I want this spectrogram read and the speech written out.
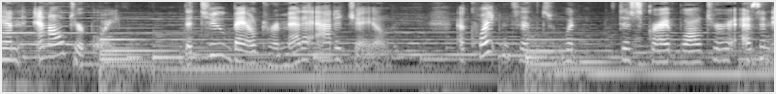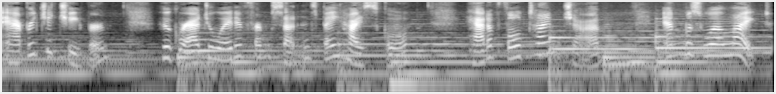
and an altar boy. The two bailed Remeta out of jail. Acquaintances would describe Walter as an average achiever who graduated from Sutton's Bay High School, had a full time job, and was well liked.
